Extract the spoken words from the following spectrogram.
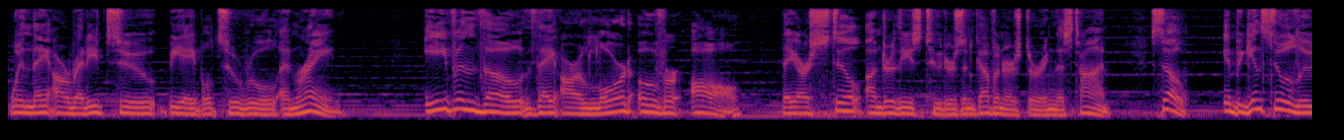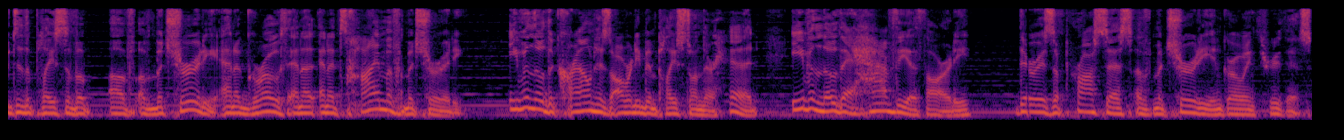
when they are ready to be able to rule and reign. Even though they are Lord over all, they are still under these tutors and governors during this time. So it begins to allude to the place of, a, of, of maturity and a growth and a, and a time of maturity. Even though the crown has already been placed on their head, even though they have the authority, there is a process of maturity in growing through this.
